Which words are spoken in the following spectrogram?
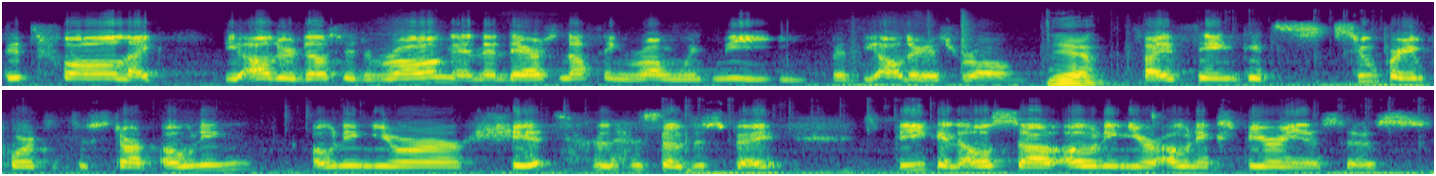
pitfall. Like the other does it wrong, and then there's nothing wrong with me, but the other is wrong. Yeah. So I think it's super important to start owning owning your shit, so to speak, speak, and also owning your own experiences.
